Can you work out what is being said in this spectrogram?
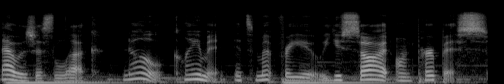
that was just luck." No, claim it. It's meant for you. You saw it on purpose.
